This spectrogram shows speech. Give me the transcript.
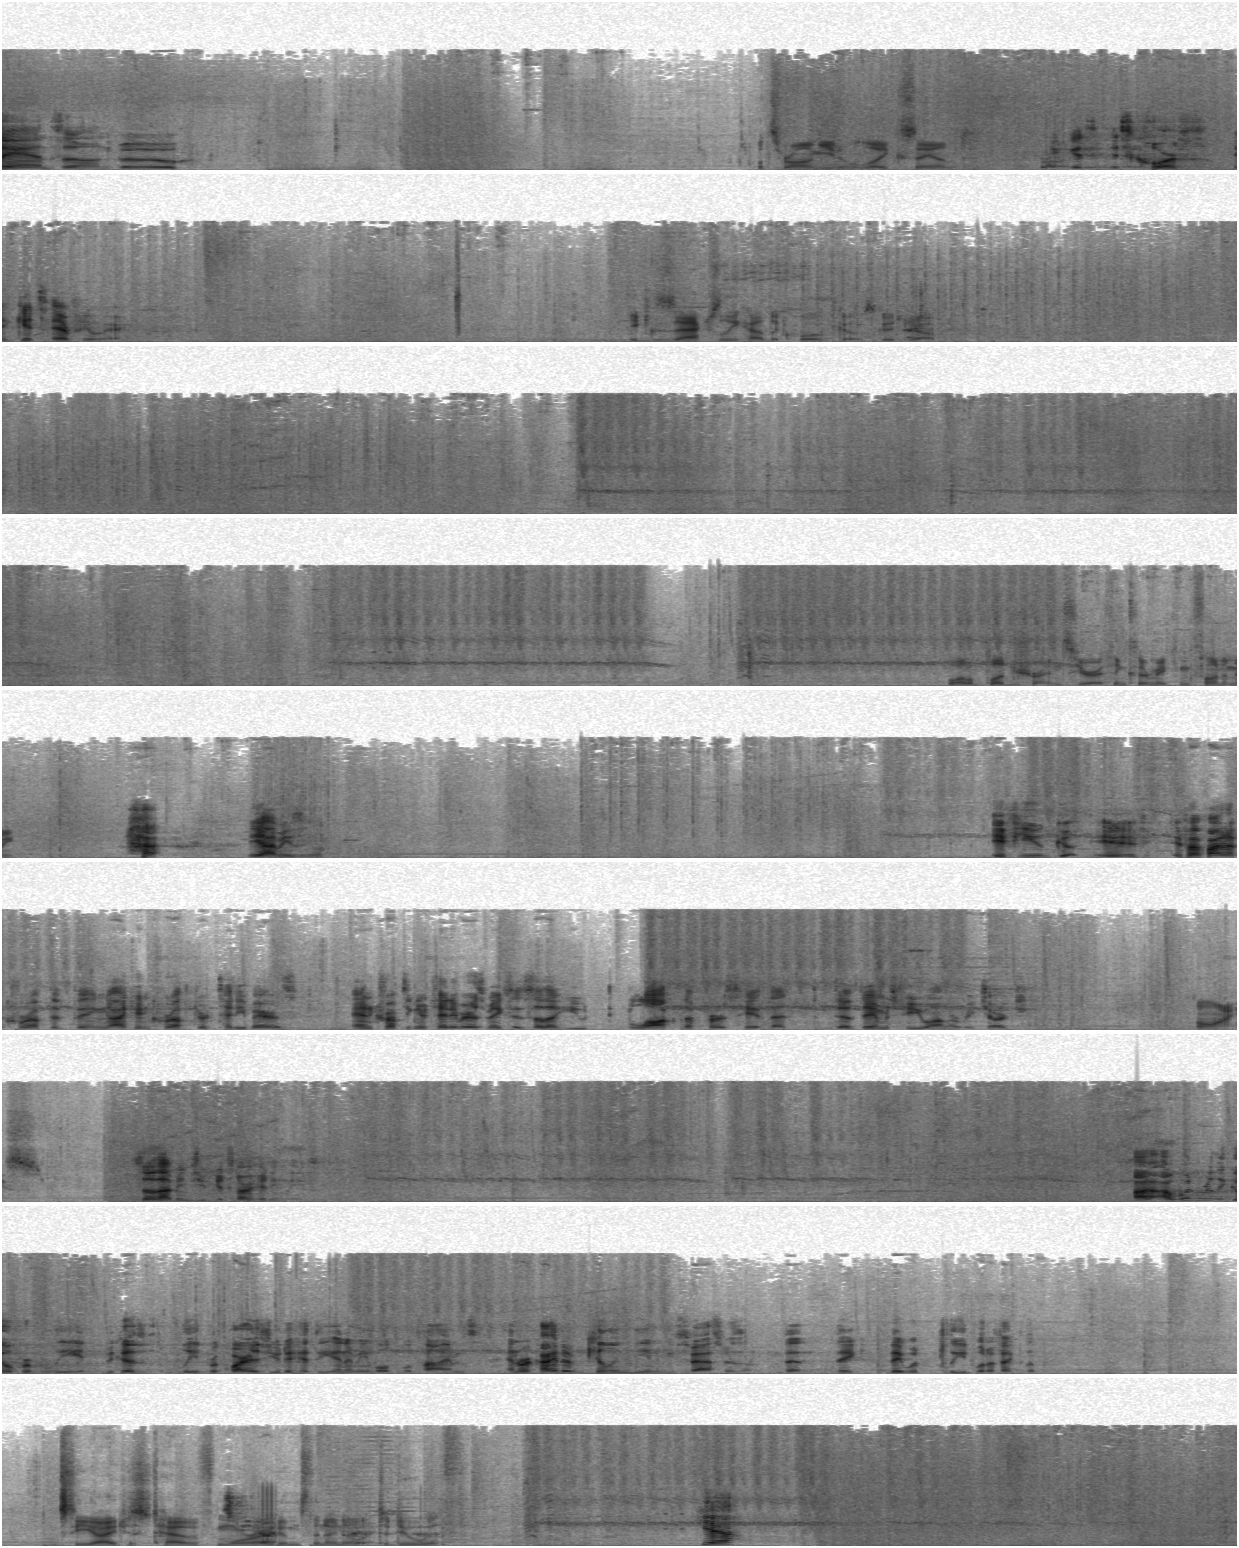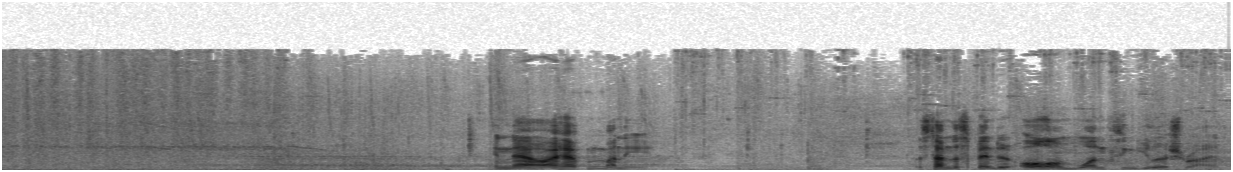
Sand zone. Boo. What's wrong? You don't like sand? It gets. It's coarse. It gets everywhere. Exactly how the quote goes. Good job. A lot of blood shrines here. I think they're making fun of me. Ha. yeah, I'm using them. If you go, if if I find a corrupted thing, I can corrupt your teddy bears, and corrupting your teddy bears makes it so that you block the first hit that does damage to you on a recharge. Nice. So that means you can start hitting I, I wouldn't really go for bleed because bleed requires you to hit the enemy multiple times, and we're kind of killing the enemies faster than, than they they would bleed would affect them. See, I just have more items than I know what to do with. Yeah. And now I have money. It's time to spend it all on one singular shrine.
